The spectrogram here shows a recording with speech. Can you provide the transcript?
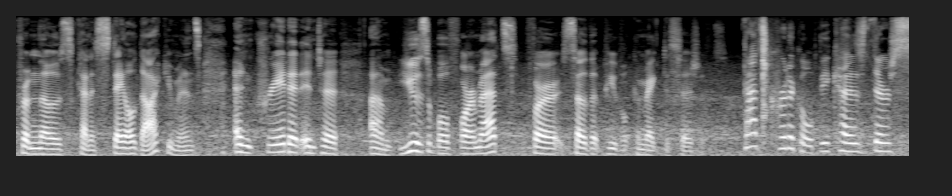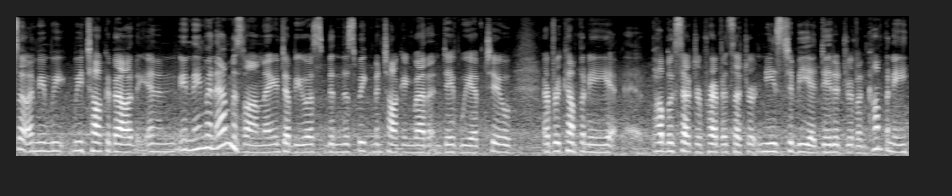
from those kind of stale documents and create it into um, usable formats for so that people can make decisions. That's critical because there's so, I mean, we, we talk about, and, and even Amazon, AWS been this week been talking about it, and Dave, we have too. Every company, public sector, private sector, needs to be a data-driven company,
